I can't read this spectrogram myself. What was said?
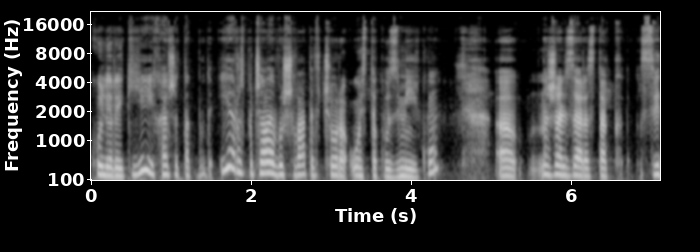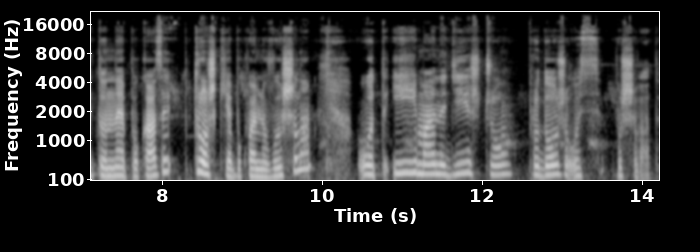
колір, який є, і хай вже так буде. І я розпочала вишивати вчора ось таку змійку. Е, На жаль, зараз так світло не показує. Трошки я буквально вишила. От, і маю надію, що продовжу ось вишивати.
